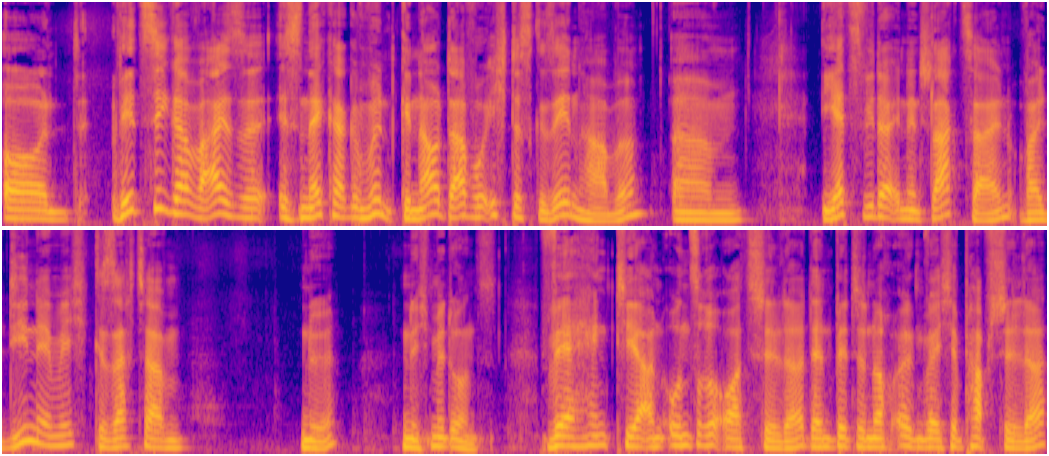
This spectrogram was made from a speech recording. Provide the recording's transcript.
Und witzigerweise ist Neckargemünd genau da, wo ich das gesehen habe, ähm, jetzt wieder in den Schlagzeilen, weil die nämlich gesagt haben, nö, nicht mit uns. Wer hängt hier an unsere Ortsschilder denn bitte noch irgendwelche Pappschilder?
